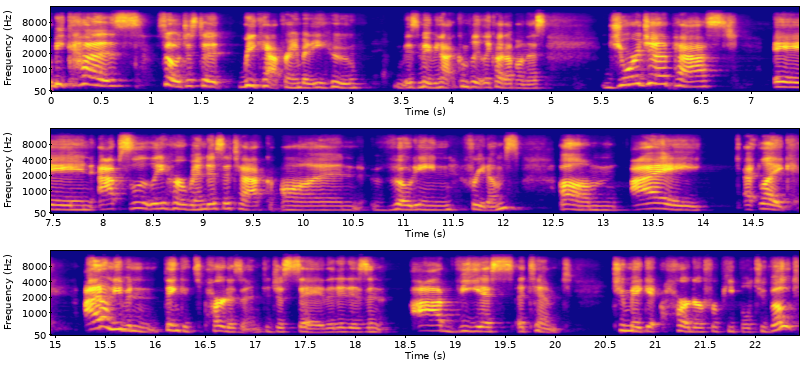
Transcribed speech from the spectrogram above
because, so just to recap for anybody who is maybe not completely caught up on this, Georgia passed an absolutely horrendous attack on voting freedoms. Um, I, like I don't even think it's partisan to just say that it is an obvious attempt to make it harder for people to vote,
